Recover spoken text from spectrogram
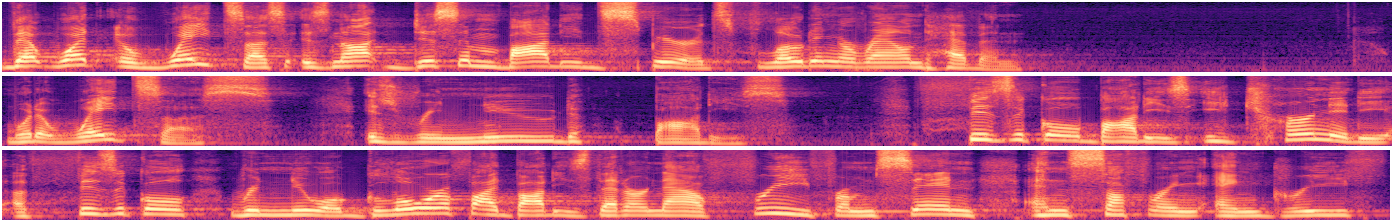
That what awaits us is not disembodied spirits floating around heaven. What awaits us is renewed bodies, physical bodies, eternity of physical renewal, glorified bodies that are now free from sin and suffering and grief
